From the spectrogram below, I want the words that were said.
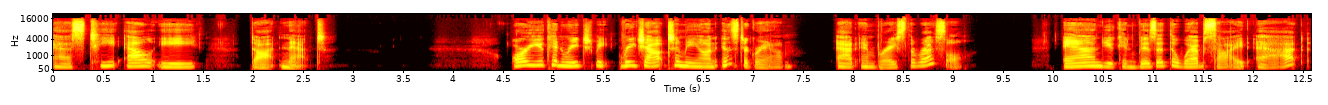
S T L E dot net. Or you can reach me reach out to me on Instagram at Embrace the Wrestle. And you can visit the website at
